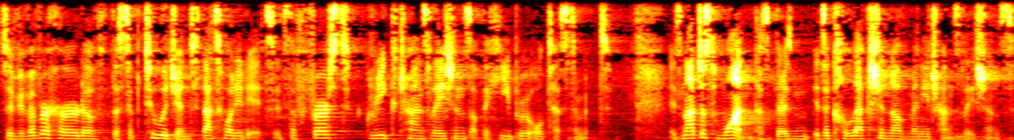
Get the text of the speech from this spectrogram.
So if you've ever heard of the Septuagint, that's what it is. It's the first Greek translations of the Hebrew Old Testament. It's not just one, because it's a collection of many translations.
